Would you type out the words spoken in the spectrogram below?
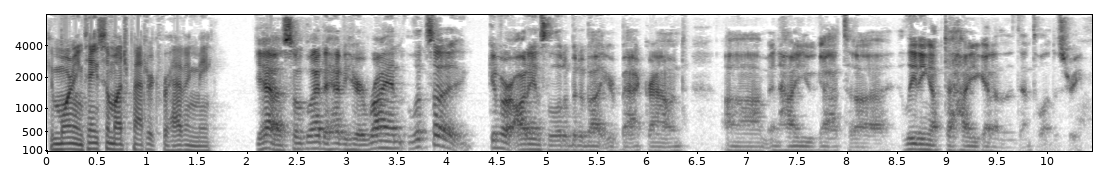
Good morning. Thanks so much, Patrick, for having me. Yeah, so glad to have you here. Ryan, let's uh, give our audience a little bit about your background um, and how you got uh, leading up to how you got into the dental industry.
